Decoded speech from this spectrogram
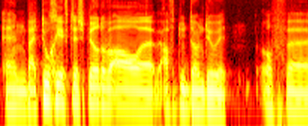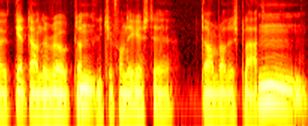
En bij toegifte speelden we al eh, af en toe Don't Do It. Of eh, Get Down the Road. Dat Mm. liedje van de eerste Down Brothers plaat. Mm.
